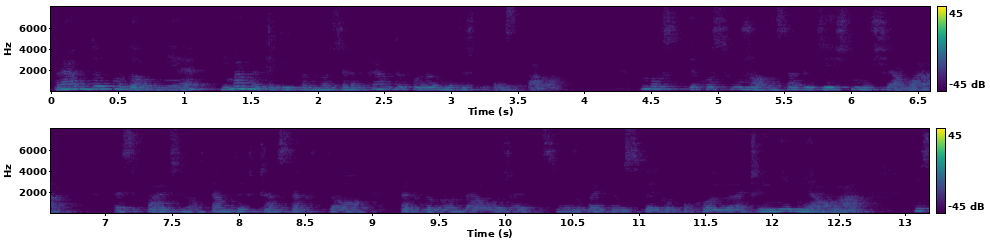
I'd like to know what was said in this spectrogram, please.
Prawdopodobnie, nie mamy takiej pewności, ale prawdopodobnie też tutaj spała. No bo jako służąca gdzieś musiała spać. No w tamtych czasach to tak wyglądało, że służba jakiegoś swojego pokoju raczej nie miała. Więc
